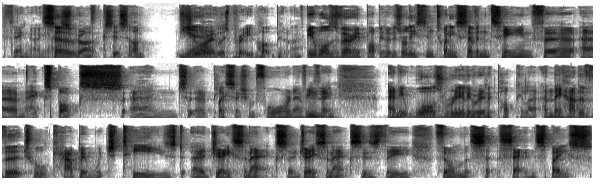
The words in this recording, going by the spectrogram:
thing? I guess. So- right? Because it's. I'm Yeah. sure it was pretty popular. It was very popular. It was released in 2017 for um, Xbox and uh, PlayStation 4 and everything. And it was really, really popular. And they had a virtual cabin which teased uh, Jason X. So, Jason X is the film that's set- in space.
